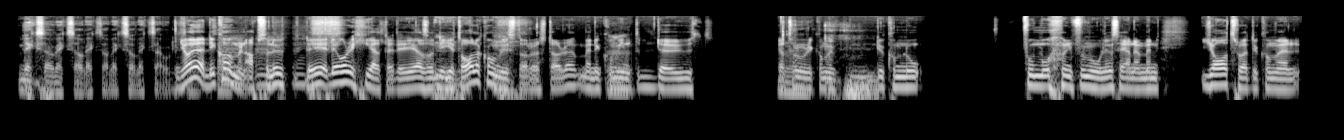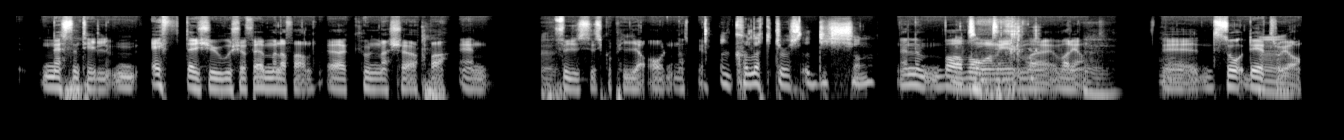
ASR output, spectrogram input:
växa och växa och växa och växa. Och växa och liksom. Ja, ja, det kommer Mm, absolut. mm, Det, det har du helt rätt i. Alltså, digitala kommer bli större och större, men det kommer Mm. inte dö ut. Jag tror det kommer, du kommer nog förmo- förmodligen säga det, men jag tror att du kommer nästan till efter 2025 i alla fall kunna köpa en Mm. fysisk kopia av dina spel. En collector's edition. Eller bara vanlig va- variant. Mm. Eh, så det Mm. tror jag.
